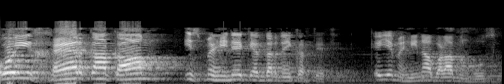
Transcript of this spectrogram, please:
کوئی خیر کا کام اس مہینے کے اندر نہیں کرتے تھے کہ یہ مہینہ بڑا منحوس ہے۔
